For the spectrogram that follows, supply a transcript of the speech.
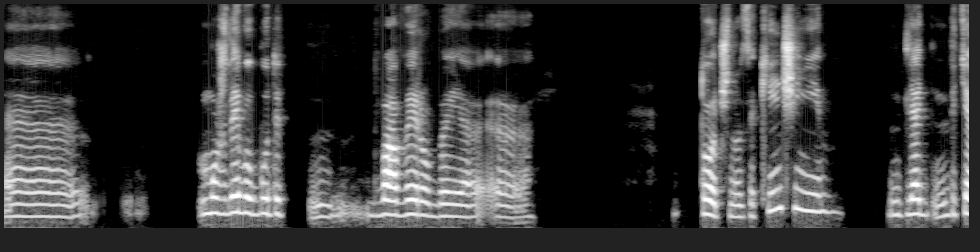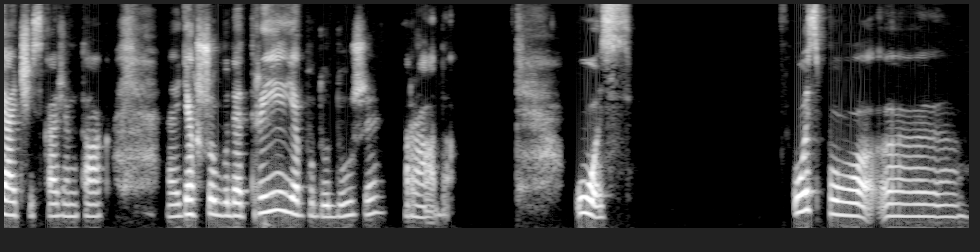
Е, можливо, буде два вироби е, точно закінчені для дитячі, скажімо так. Е, Якщо буде три, я буду дуже рада. Ось. Ось по, е,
